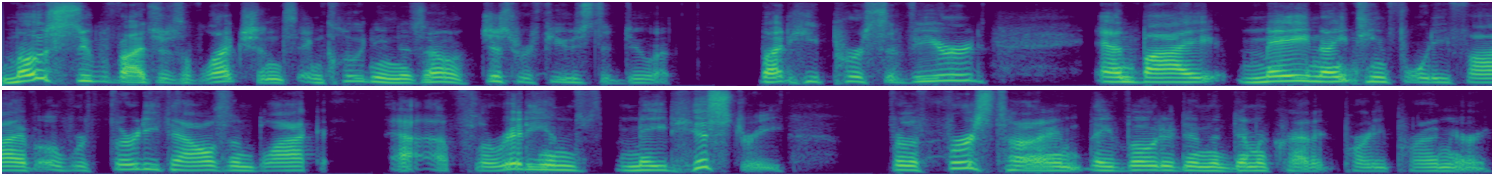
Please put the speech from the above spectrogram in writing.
Most supervisors of elections, including his own, just refused to do it. But he persevered. And by May 1945, over 30,000 Black uh, Floridians made history. For the first time, they voted in the Democratic Party primary.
